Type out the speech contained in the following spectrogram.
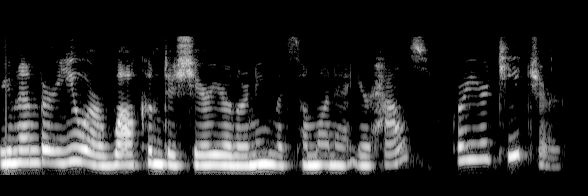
Remember, you are welcome to share your learning with someone at your house or your teacher.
